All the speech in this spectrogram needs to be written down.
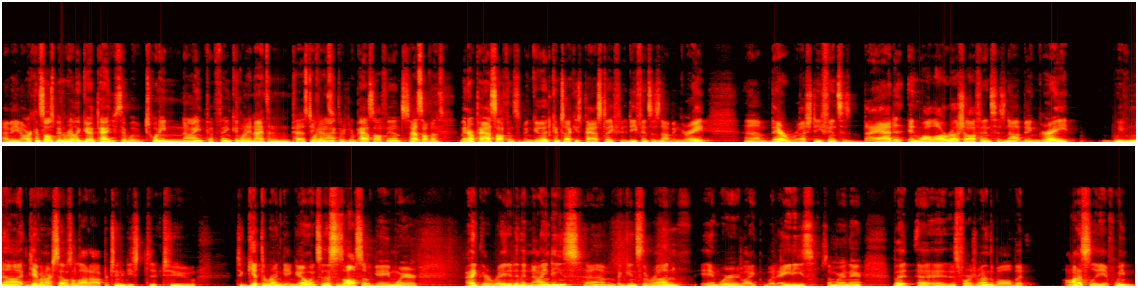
I mean, Arkansas has been really good. Pat, you said what 29th, I think, in 29th in pass defense, 29th or pass offense. So, pass offense. I mean, our pass offense has been good. Kentucky's pass def- defense has not been great. Um, their rush defense is bad, and while our rush offense has not been great, we've not given ourselves a lot of opportunities to to, to get the run game going. So this is also a game where I think they're rated in the 90s um, against the run, and we're like what 80s somewhere in there. But uh, as far as running the ball, but honestly, if we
